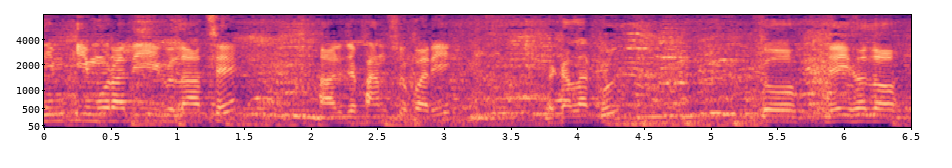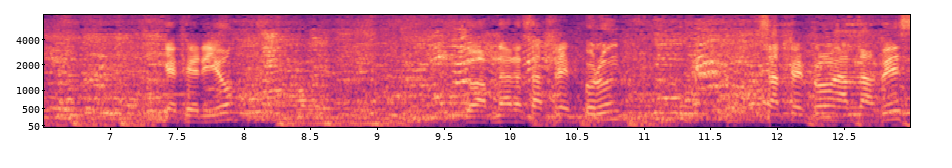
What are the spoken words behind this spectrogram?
নিমকি, মোরালি এগুলো আছে। আর যে পান সুপারি কালারফুল। তো এই হলো ক্যাফেরিও। তো আপনারা সাবস্ক্রাইব করুন। সাবস্ক্রাইব করুন, আল্লাহ হাফেজ।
